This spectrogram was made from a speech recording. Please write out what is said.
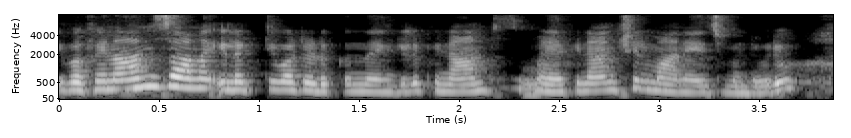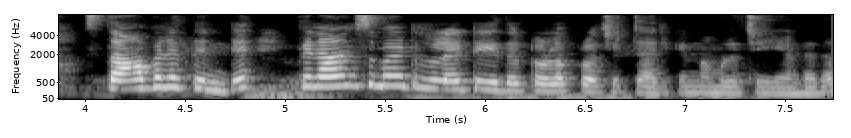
ഇപ്പോൾ ഫിനാൻസ് ആണ് ഇലക്റ്റീവായിട്ട് എടുക്കുന്നതെങ്കിൽ ഫിനാൻസ് ഫിനാൻഷ്യൽ മാനേജ്മെന്റ് ഒരു സ്ഥാപനത്തിന്റെ ഫിനാൻസുമായിട്ട് റിലേറ്റ് ചെയ്തിട്ടുള്ള പ്രൊജക്റ്റ് ആയിരിക്കും നമ്മൾ ചെയ്യേണ്ടത്.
